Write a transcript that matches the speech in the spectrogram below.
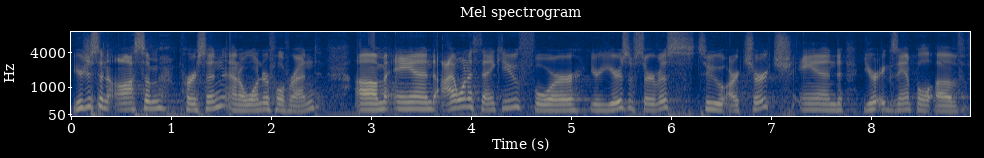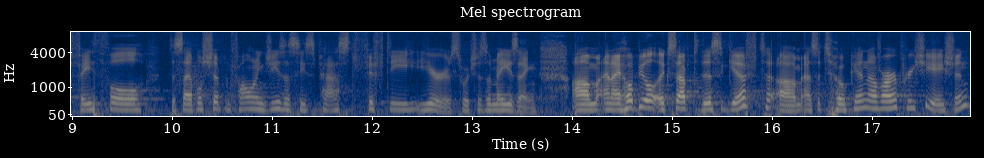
you're just an awesome person and a wonderful friend. Um, and I want to thank you for your years of service to our church and your example of faithful discipleship and following Jesus these past 50 years, which is amazing. Um, and I hope you'll accept this gift um, as a token of our appreciation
